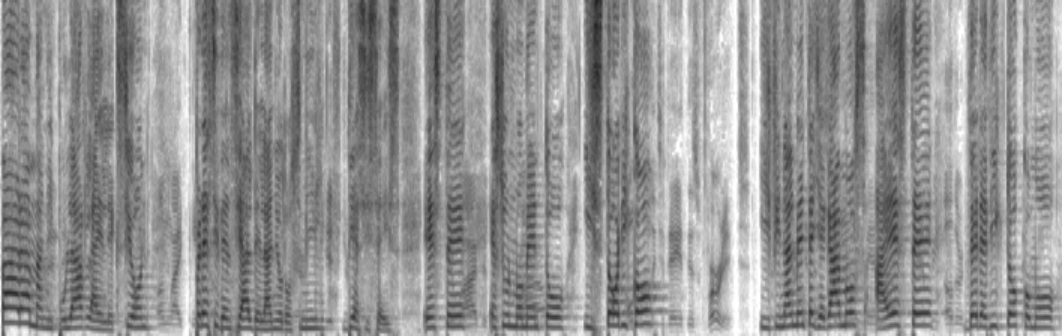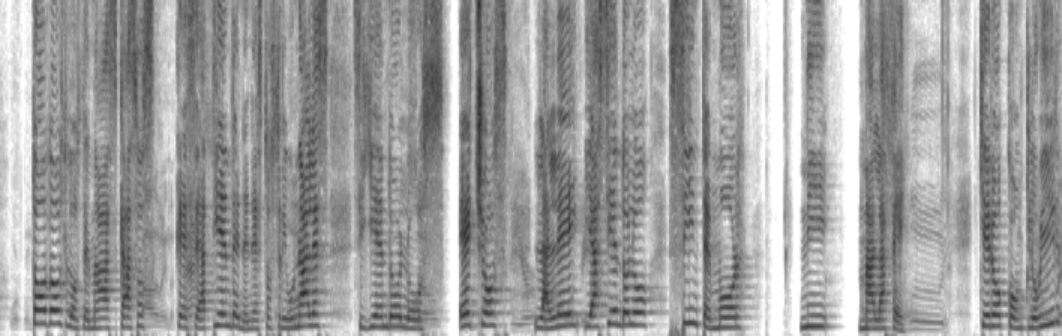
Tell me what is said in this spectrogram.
para manipular la elección presidencial del año 2016. Este es un momento histórico y finalmente llegamos a este veredicto como todos los demás casos que se atienden en estos tribunales, siguiendo los hechos, la ley y haciéndolo sin temor ni mala fe. Quiero concluir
